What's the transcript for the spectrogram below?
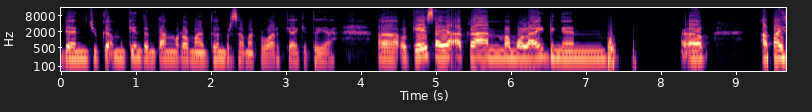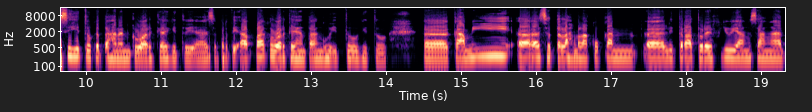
dan juga mungkin tentang Ramadan bersama keluarga gitu ya. Uh, Oke, okay, saya akan memulai dengan uh, apa sih itu ketahanan keluarga gitu ya seperti apa keluarga yang tangguh itu gitu uh, kami uh, setelah melakukan uh, literatur review yang sangat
